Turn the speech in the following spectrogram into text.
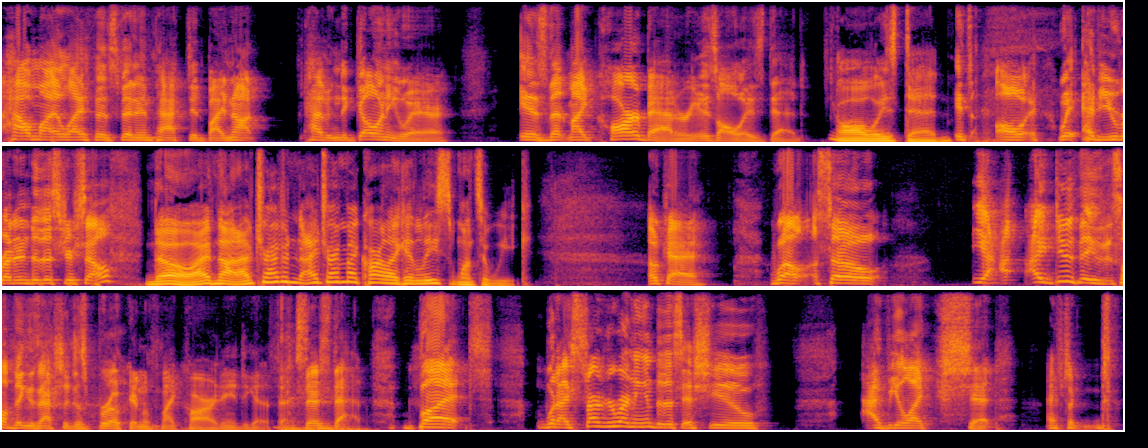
how my life has been impacted by not having to go anywhere is that my car battery is always dead. Always dead. It's all, wait, have you run into this yourself? No, I've not. I've driven. I drive my car like at least once a week. Okay. Well, so yeah, I, I do think that something is actually just broken with my car. I need to get it fixed. There's that. But when I started running into this issue, I'd be like, shit, I have to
